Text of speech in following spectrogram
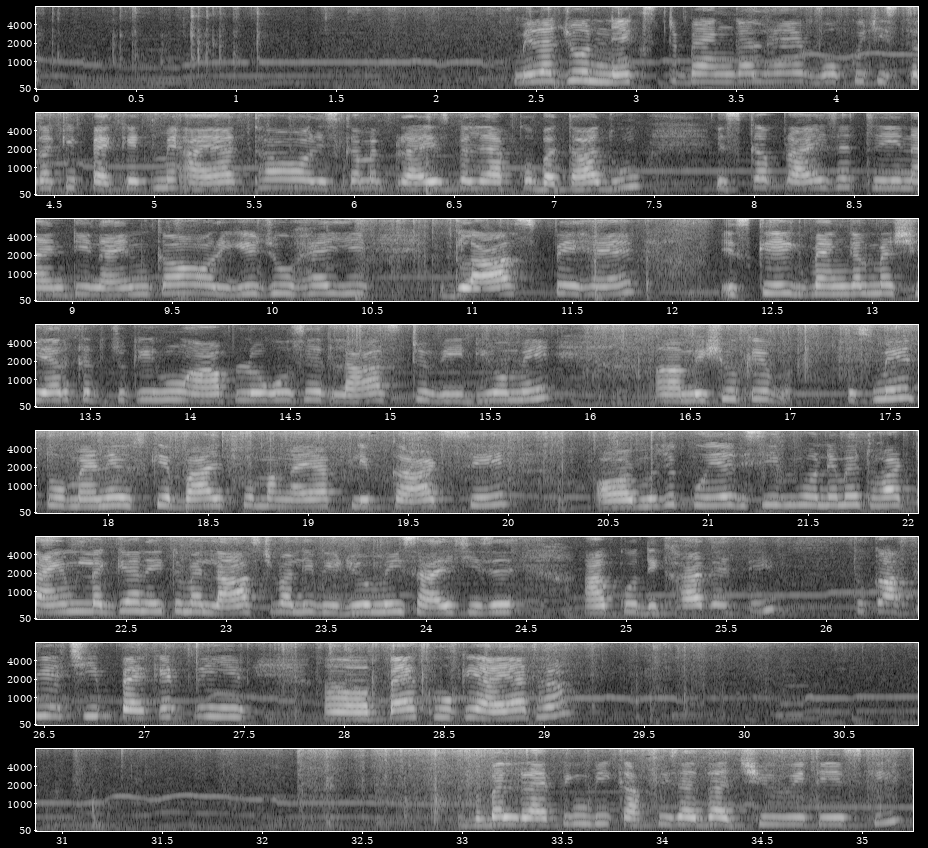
मेरा जो नेक्स्ट बैंगल है, वो कुछ इस तरह के पैकेट में आया था और इसका मैं प्राइस पहले आपको बता दूँ। इसका प्राइस है थ्री नाइन्टी नाइन का और ये जो है, ये ग्लास पे है। इसके एक बैंगल मैं शेयर कर चुकी हूँ आप लोगों से लास्ट वीडियो में मीशो के उसमें। तो मैंने उसके बाद इसको मंगाया फ्लिपकार्ट से और मुझे कुरियर रिसीव होने में थोड़ा टाइम लग गया, नहीं तो मैं लास्ट वाली वीडियो में ही सारी चीज़ें आपको दिखा देती। तो काफ़ी अच्छी पैकेट में पैक होके आया था। बबल रैपिंग भी काफ़ी ज़्यादा अच्छी हुई थी इसकी।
